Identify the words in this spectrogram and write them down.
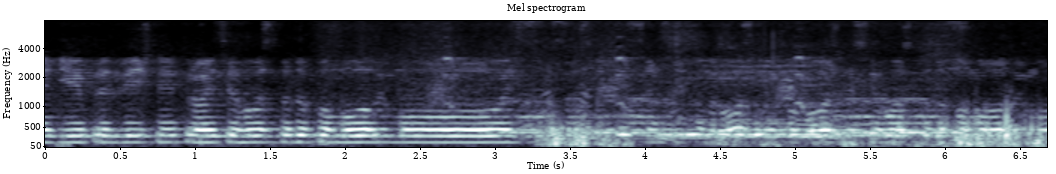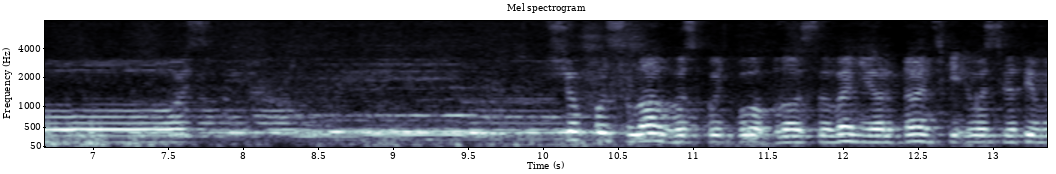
надію предвічної Тройці, Господу помолимось. Святим світом розуму і побожності, Господу помолимось. Щоб послав Господь Бог благословені Йорданські і освятив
